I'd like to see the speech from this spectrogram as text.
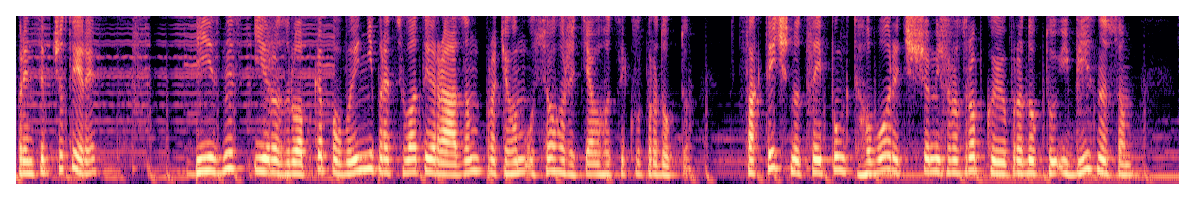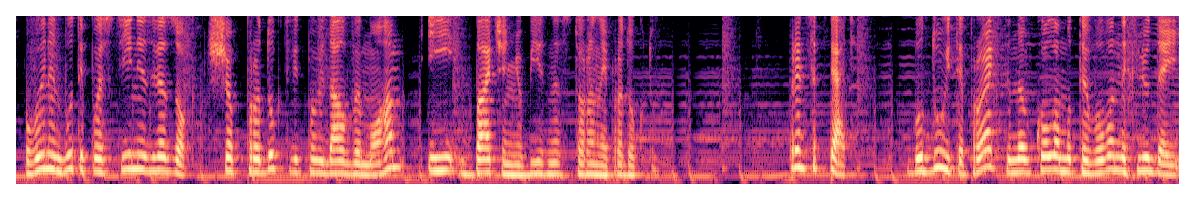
Принцип 4. Бізнес і розробка повинні працювати разом протягом усього життєвого циклу продукту. Фактично, цей пункт говорить, що між розробкою продукту і бізнесом повинен бути постійний зв'язок, щоб продукт відповідав вимогам і баченню бізнес-сторони продукту. Принцип 5. Будуйте проекти навколо мотивованих людей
